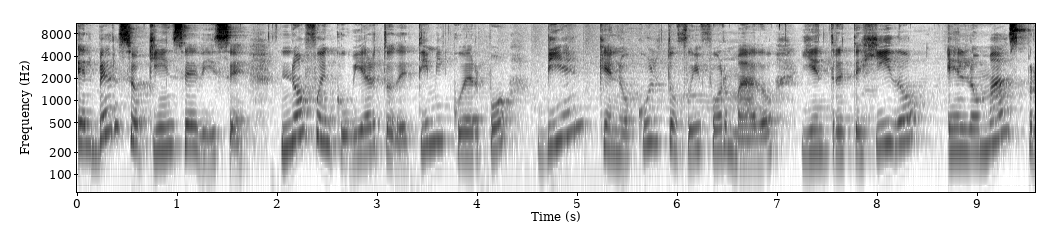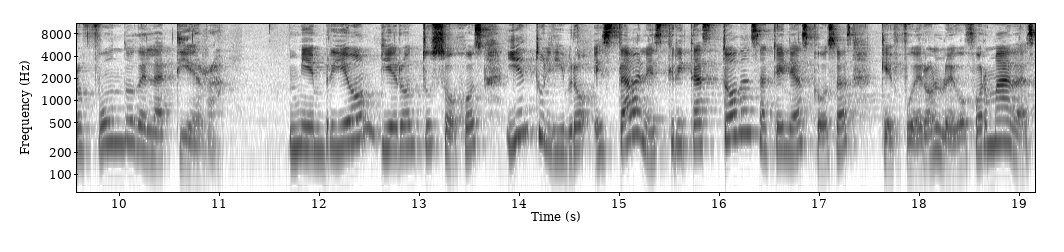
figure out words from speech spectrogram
El verso 15 dice, No fue encubierto de ti mi cuerpo, bien que en oculto fui formado y entretejido en lo más profundo de la tierra. Mi embrión vieron tus ojos y en tu libro estaban escritas todas aquellas cosas que fueron luego formadas,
